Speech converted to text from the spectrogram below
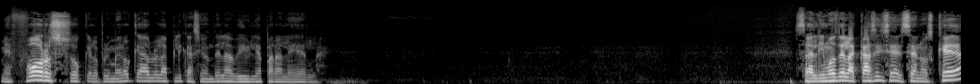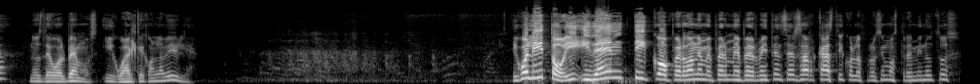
Me forzo que lo primero que hablo es la aplicación de la Biblia para leerla. Salimos de la casa y se, nos queda, nos devolvemos, igual que con la Biblia. Igualito, idéntico, perdónenme, ¿me permiten ser sarcástico los próximos tres minutos?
